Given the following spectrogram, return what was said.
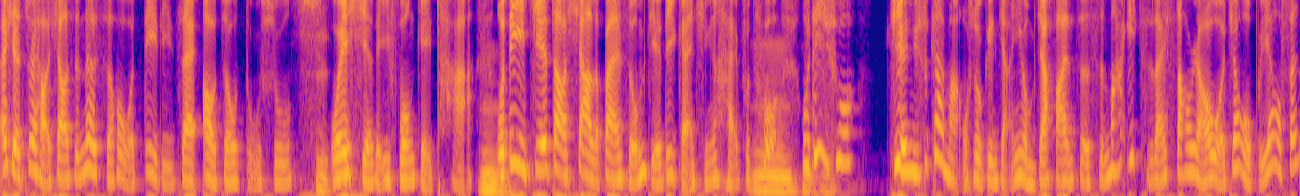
而且最好笑是那时候我弟弟在澳洲读书，是我也写了一封给他。我弟弟接到下了班时，我们姐弟感情还不错。我弟弟说。姐，你是干嘛？我说我跟你讲，因为我们家发生这事，妈一直来骚扰我，叫我不要分，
